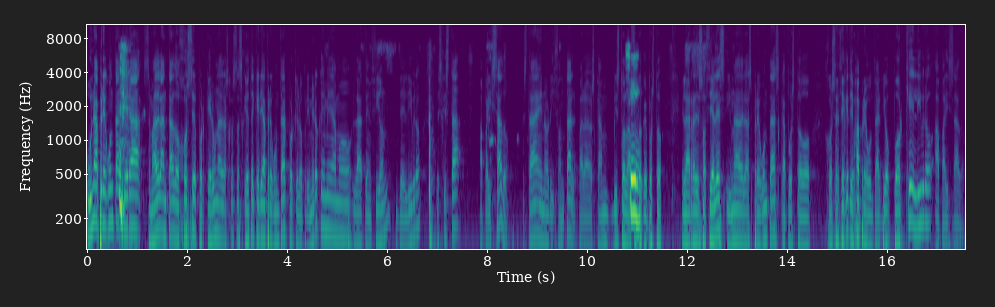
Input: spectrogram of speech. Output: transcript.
una pregunta que era, se me ha adelantado José, porque era una de las cosas que yo te quería preguntar, porque lo primero que me llamó la atención del libro es que está apaisado está en horizontal, para los que han visto la foto que he puesto en las redes sociales. Y una de las preguntas que ha puesto José C, que te iba a preguntar yo, ¿por qué el libro apaisado?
